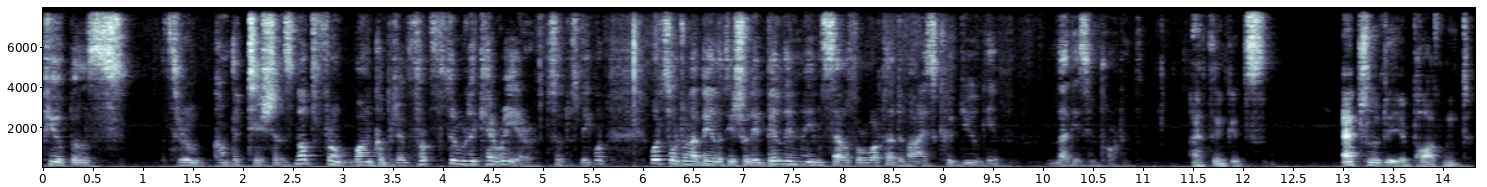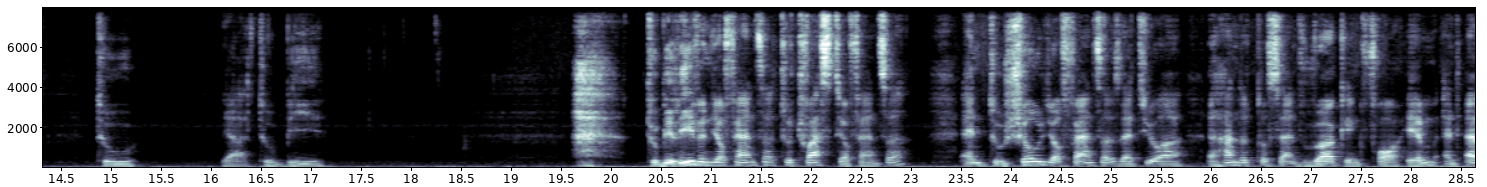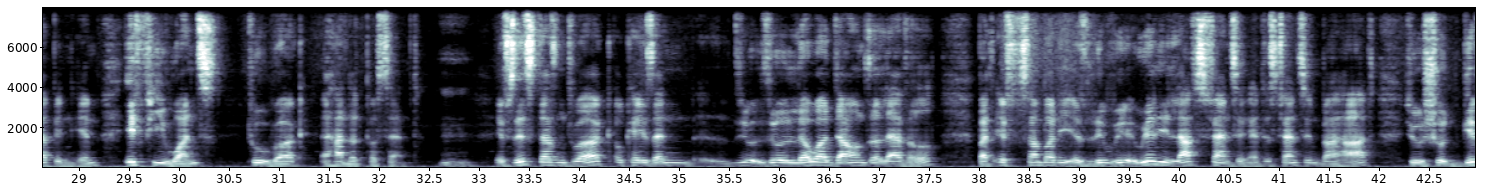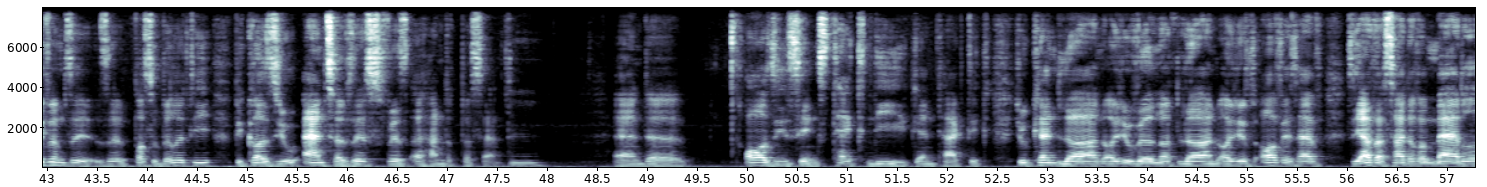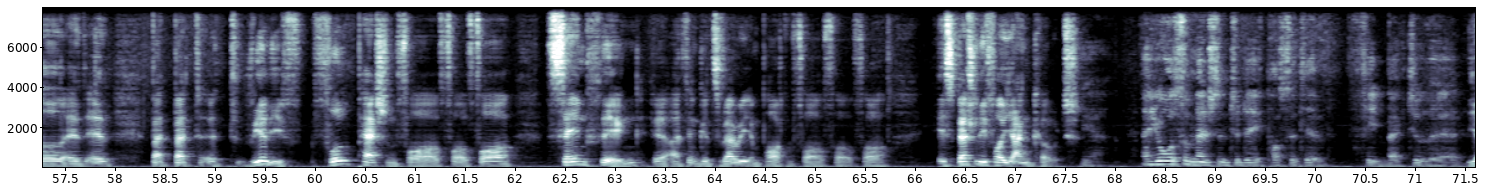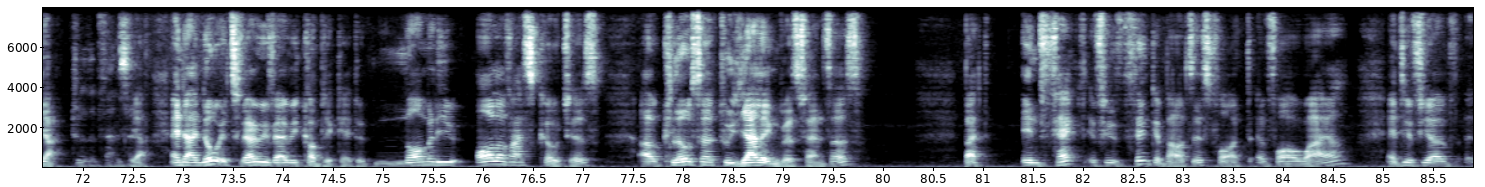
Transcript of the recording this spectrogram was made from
pupils through competitions, not from one competition, through the career, so to speak. What what sort of ability should he build in himself, or what advice could you give that is important? I think it's absolutely important to, yeah, to be to believe in your fencer, to trust your fencer, and to show your fencer that you are 100% working for him and helping him if he wants to work 100%. percent mm-hmm. If this doesn't work, okay, then uh, you, you lower down the level. But if somebody is really loves fencing and is fencing by heart, you should give him the, the possibility because you answer this with 100%. Mm. And uh, all these things, technique and tactic, you can learn or you will not learn, or you always have the other side of a medal. It, it, but but really full passion for for for same thing. I think it's very important for for for especially for young coach. Yeah, and you also mentioned today positive feedback to the yeah to the fencer. Yeah, and I know it's very very complicated. Normally, all of us coaches are closer to yelling with fencers but in fact, if you think about this for, for a while, and if you have uh,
